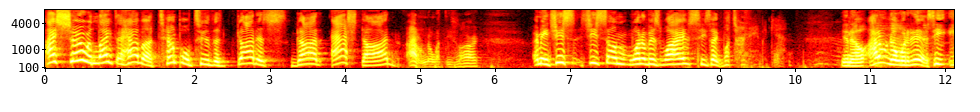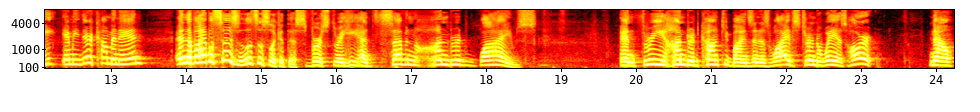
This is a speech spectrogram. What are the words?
I sure would like to have a temple to the goddess God Ashdod. I don't know what these are. I mean, she's she's some one of his wives. He's like, what's her name? You know, I don't know what it is. He, he I mean, they're coming in, and the Bible says, let's just look at this. Verse 3 He had 700 wives and 300 concubines, and his wives turned away his heart. Now,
